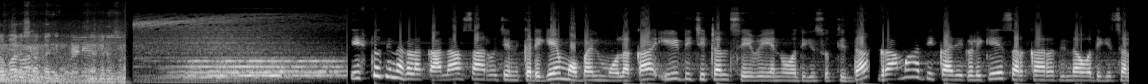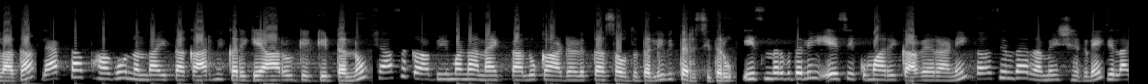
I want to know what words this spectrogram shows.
ಪ್ರಭಾರ ಶಾಖಾಧಿಕಾರಿ ನಗರ ಇಷ್ಟು ದಿನಗಳ ಕಾಲ ಸಾರ್ವಜನಿಕರಿಗೆ ಮೊಬೈಲ್ ಮೂಲಕ ಇ ಡಿಜಿಟಲ್ ಸೇವೆಯನ್ನು ಒದಗಿಸುತ್ತಿದ್ದ ಗ್ರಾಮಾಧಿಕಾರಿಗಳಿಗೆ ಸರ್ಕಾರದಿಂದ ಒದಗಿಸಲಾದ ಲ್ಯಾಪ್ಟಾಪ್ ಹಾಗೂ ನೋಂದಾಯಿತ ಕಾರ್ಮಿಕರಿಗೆ ಆರೋಗ್ಯ ಕಿಟ್ ಅನ್ನು ಶಾಸಕ ಭೀಮಣ್ಣ ನಾಯ್ಕ ತಾಲೂಕಾ ಆಡಳಿತ ಸೌಧದಲ್ಲಿ ವಿತರಿಸಿದರು. ಈ ಸಂದರ್ಭದಲ್ಲಿ ಎಸಿ ಕುಮಾರಿ ಕಾವ್ಯರಾಣಿ, ತಹಸೀಲ್ದಾರ್ ರಮೇಶ್ ಹೆಗಡೆ, ಜಿಲ್ಲಾ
